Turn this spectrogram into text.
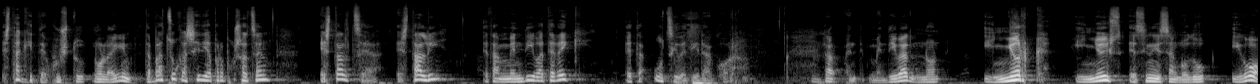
ez dakite justu nola egin. Eta batzuk azidia proposatzen, estaltzea, estali, eta mendi bat eraiki, eta utzi betirakor. Mendi bat, non inork, inoiz ezin izango du igo,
